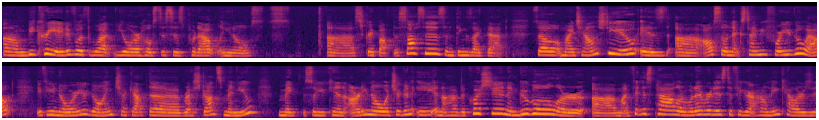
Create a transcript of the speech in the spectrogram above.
um, be creative with what your hostesses put out. You know, uh, scrape off the sauces and things like that. So, my challenge to you is uh, also next time before you go out, if you know where you're going, check out the restaurant's menu. Make so you can already know what you're gonna eat and not have to question and Google or uh, MyFitnessPal or whatever it is to figure out how many calories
